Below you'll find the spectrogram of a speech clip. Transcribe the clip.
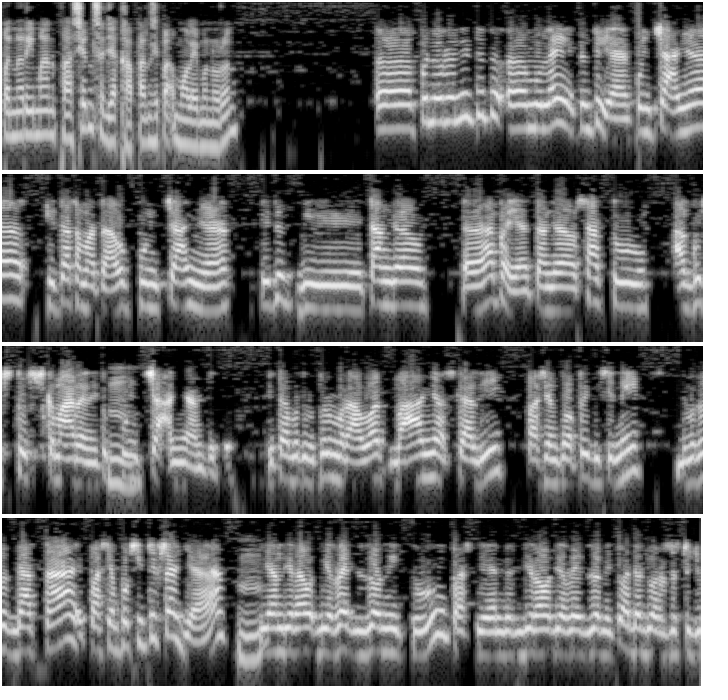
penerimaan pasien sejak kapan sih Pak mulai menurun? Uh, penurunan itu tuh, uh, mulai tentu ya puncaknya kita sama tahu puncaknya itu di tanggal uh, apa ya tanggal 1 Agustus kemarin itu hmm. puncaknya gitu. Kita betul-betul merawat banyak sekali pasien COVID di sini. Menurut data pasien positif saja hmm. yang dirawat di red zone itu, pasien dirawat di red zone itu ada 276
